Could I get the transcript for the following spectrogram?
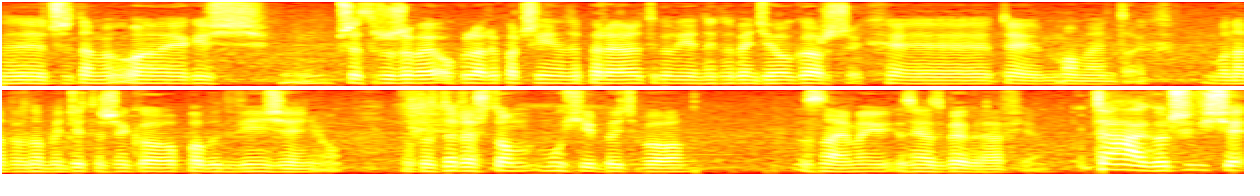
e, czy tam o jakieś przez różowe okulary patrzenie na PRL, tylko jednak to będzie o gorszych tych momentach, bo na pewno będzie też jego pobyt w więzieniu. No to zresztą musi być, bo znajemy, znając biografię. Tak, oczywiście,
